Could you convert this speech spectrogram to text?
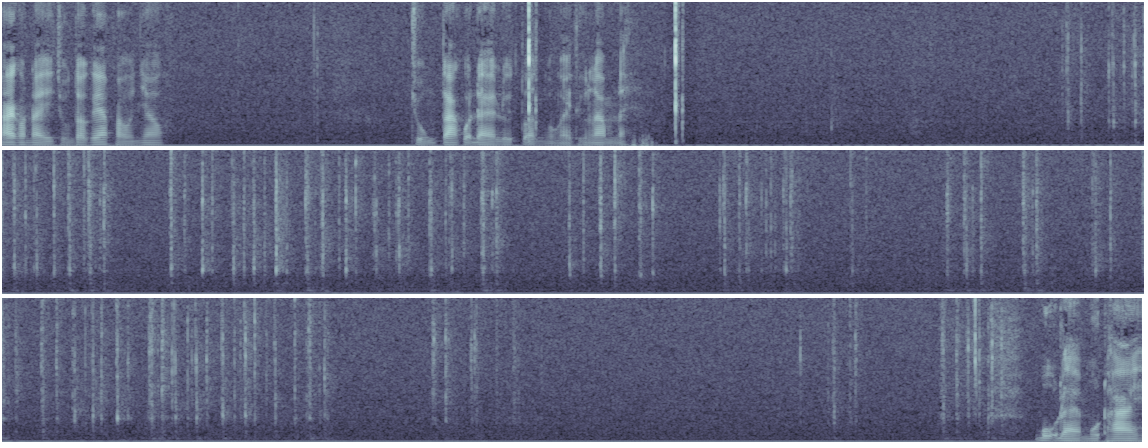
hai con này chúng ta ghép vào với nhau. Chúng ta có đề lối tuần của ngày thứ năm này. Bộ đề 12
